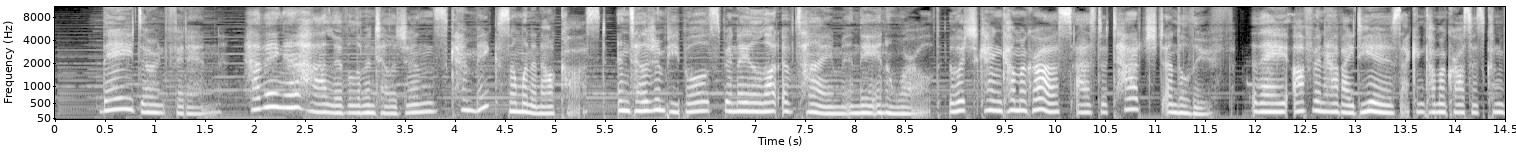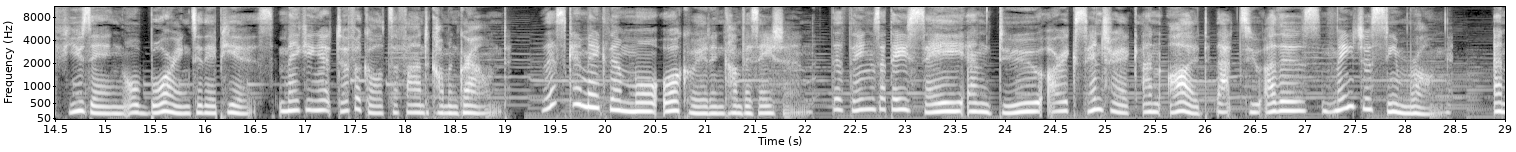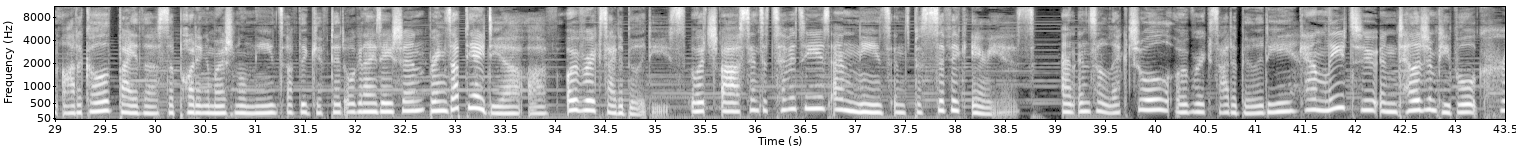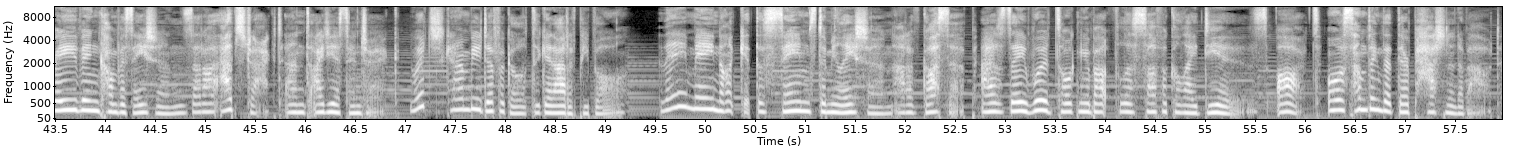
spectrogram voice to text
They don't fit in. Having a high level of intelligence can make someone an outcast. Intelligent people spend a lot of time in their inner world, which can come across as detached and aloof. They often have ideas that can come across as confusing or boring to their peers, making it difficult to find common ground. This can make them more awkward in conversation. The things that they say and do are eccentric and odd that to others may just seem wrong. An article by the Supporting Emotional Needs of the Gifted organization brings up the idea of overexcitabilities, which are sensitivities and needs in specific areas. An intellectual overexcitability can lead to intelligent people craving conversations that are abstract and ideacentric, which can be difficult to get out of people. They may not get the same stimulation out of gossip as they would talking about philosophical ideas, art, or something that they're passionate about.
